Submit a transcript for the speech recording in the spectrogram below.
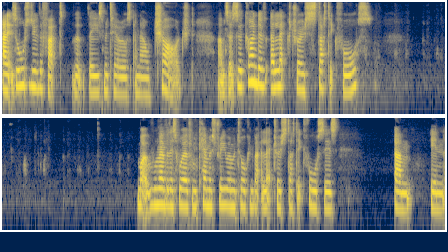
And it's all to do with the fact that these materials are now charged. Um, so it's a kind of electrostatic force might remember this word from chemistry when we're talking about electrostatic forces um, in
